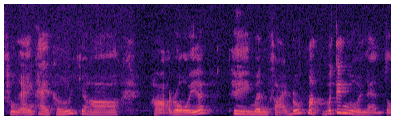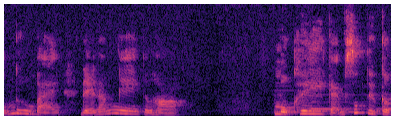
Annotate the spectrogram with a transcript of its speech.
phương án tha thứ cho họ rồi á, thì mình phải đối mặt với cái người làm tổn thương bạn để lắng nghe từ họ. Một khi cảm xúc tiêu cực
